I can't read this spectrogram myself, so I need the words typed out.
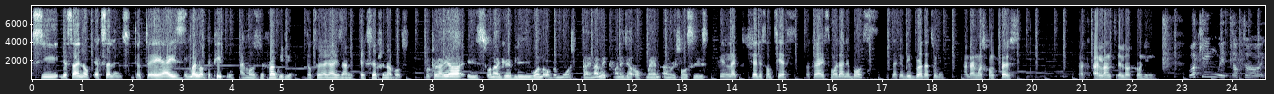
see the sign of excellence. Dr. Aya is a man of the people. I must be frank with you. Dr. Yaya is an exceptional boss. Dr. Yahaya is unarguably one of the most dynamic manager of men and resources. Feeling like shedding some tears. Dr. Aya is more than a boss. He's like a big brother to me. And I must confess that I learned a lot from him. Working with Dr.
